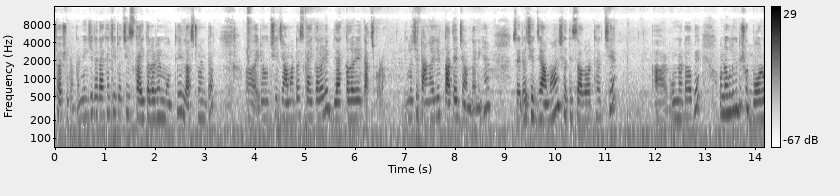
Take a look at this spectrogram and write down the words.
ছয়শো টাকা। নেই যেটা দেখাচ্ছে এটা হচ্ছে স্কাই কালারের মধ্যে লাস্ট ওয়ানটা এটা হচ্ছে জামাটা স্কাই কালারে ব্ল্যাক কালারের কাজ করা। এগুলো হচ্ছে টাঙ্গাইলের তাঁতের জামদানি হ্যাঁ? সো এটা হচ্ছে জামা সাথে সালোয়ার থাকছে। আর ওড়নাটা হবে ওড়নাগুলো কিন্তু সব বড়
